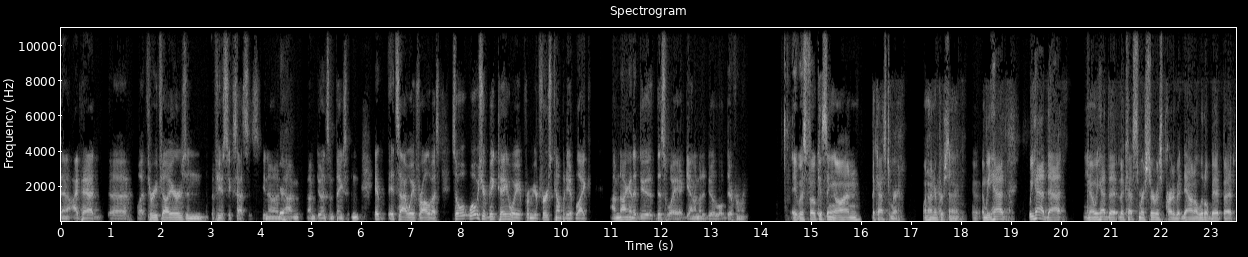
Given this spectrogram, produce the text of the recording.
uh, I've had uh, what three failures and a few successes. You know, and yeah. I'm I'm doing some things. It, it's that way for all of us. So, what was your big takeaway from your first company of like, I'm not going to do it this way again. I'm going to do it a little differently. It was focusing on the customer. 100%. And we had, we had that, you know, we had the, the customer service part of it down a little bit, but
